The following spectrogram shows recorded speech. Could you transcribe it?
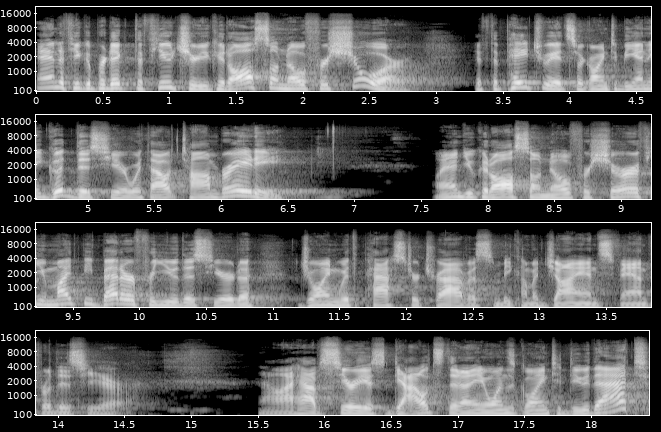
And if you could predict the future, you could also know for sure if the Patriots are going to be any good this year without Tom Brady. And you could also know for sure if you might be better for you this year to join with Pastor Travis and become a Giants fan for this year. Now, I have serious doubts that anyone's going to do that,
